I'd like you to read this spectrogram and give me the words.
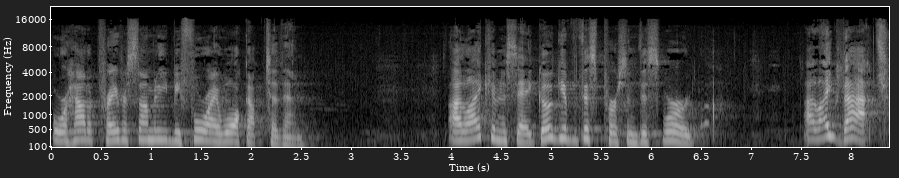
or how to pray for somebody before I walk up to them. I like Him to say, go give this person this word. I like that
